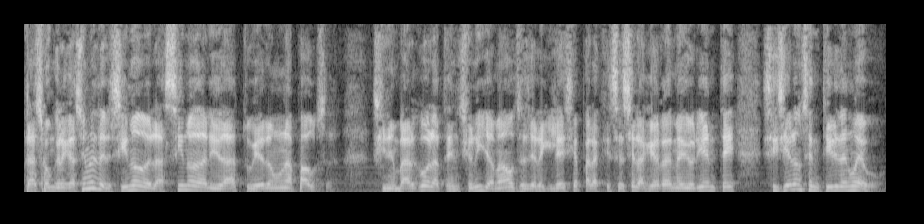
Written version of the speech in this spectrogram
Las congregaciones del Sínodo de la Sinodalidad tuvieron una pausa. Sin embargo, la atención y llamados desde la Iglesia para que cese la guerra de Medio Oriente se hicieron sentir de nuevo.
